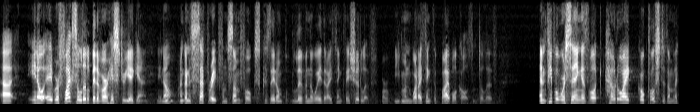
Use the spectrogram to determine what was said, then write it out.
Uh, you know, it reflects a little bit of our history again. You know, I'm going to separate from some folks because they don't live in the way that I think they should live, or even what I think the Bible calls them to live. And people were saying, "Is well, how do I go close to them? Like,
